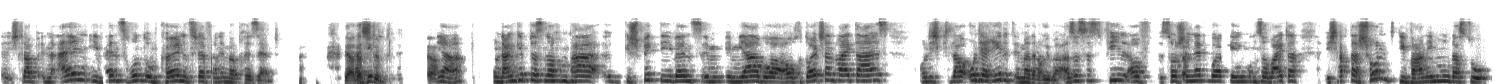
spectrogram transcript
ich glaube, in allen Events rund um Köln ist Stefan immer präsent. Ja, das da stimmt. Ja. ja. Und dann gibt es noch ein paar äh, gespickte Events im, im Jahr, wo er auch deutschlandweit da ist. Und ich glaube, und er redet immer darüber. Also es ist viel auf Social Networking und so weiter. Ich habe da schon die Wahrnehmung, dass du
